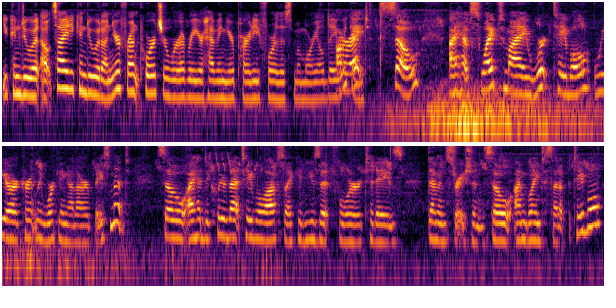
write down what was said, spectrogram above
you can do it outside, you can do it on your front porch, or wherever you're having your party for this Memorial Day All weekend. right, so I have swiped my work table. We are currently working on our basement, so I had to clear that table off so I could use it for today's demonstration. So I'm going to set up the table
